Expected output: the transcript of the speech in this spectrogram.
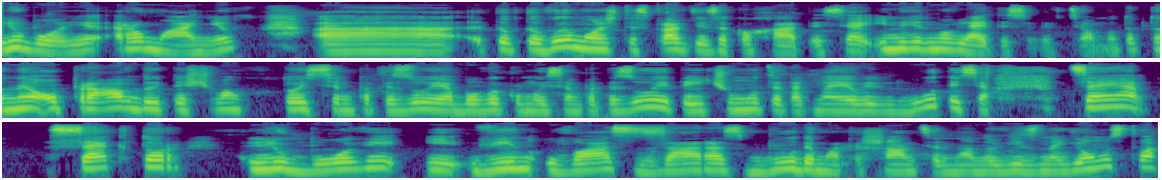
любові, романів. А, тобто, ви можете справді закохатися і не відмовляйте собі в цьому. Тобто, не оправдуйте, що вам хтось симпатизує або ви комусь симпатизуєте, і чому це так має відбутися. Це сектор. Любові, і він у вас зараз буде мати шанси на нові знайомства.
